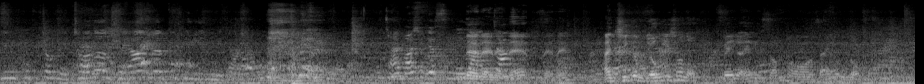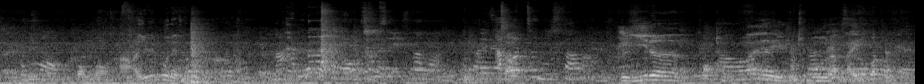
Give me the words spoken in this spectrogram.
닌 국적이 저는 대한외국인입니다. 잘 마시겠습니다. 네네네네 짠. 네네 아니 지금 여기서는 매저 애니 썸머 사이먼도 어머, 뻥뻥 아 일본에서 나한 달에 34만 원. 아파트 못 사. 그 일은 그 정말 유튜브랑 라이브밖에 안 해.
